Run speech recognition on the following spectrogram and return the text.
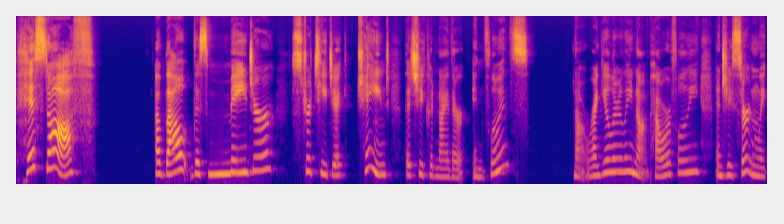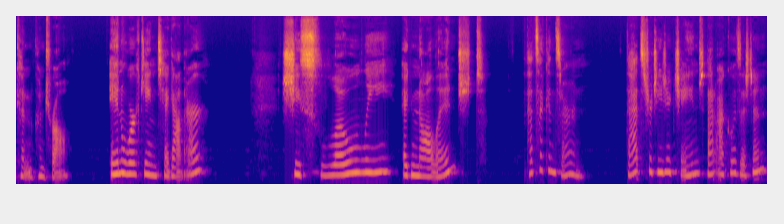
pissed off about this major strategic change that she could neither influence, not regularly, not powerfully, and she certainly couldn't control. In working together, she slowly acknowledged that's a concern. That strategic change, that acquisition,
